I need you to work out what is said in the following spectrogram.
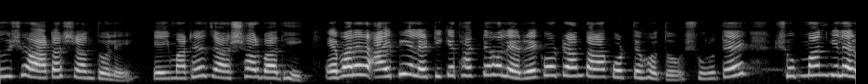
দুইশো আঠাশ রান তোলে, এই মাঠে যা সর্বাধিক। এবারের আইপিএলে টিকে থাকতে হলে রেকর্ড রান তারা করতে হতো। শুরুতেই শুভমান গিলের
